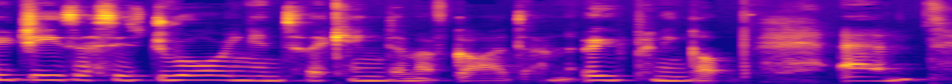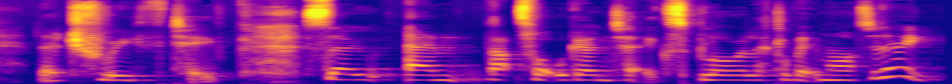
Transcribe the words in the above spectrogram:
who Jesus is drawing into the kingdom of God and opening up um, the truth to. So um, that's what we're going to explore a little bit more today.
